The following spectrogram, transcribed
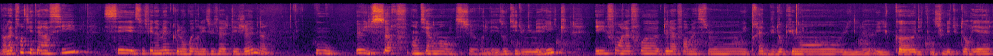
Alors la translittératie, c'est ce phénomène que l'on voit dans les usages des jeunes, où eux, ils surfent entièrement sur les outils du numérique et ils font à la fois de l'information, ils traitent du document, ils, ils, codent, ils consultent des tutoriels.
